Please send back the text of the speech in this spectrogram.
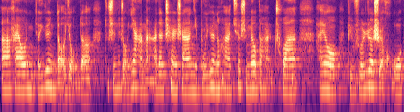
啊，还有你的熨斗，有的就是那种亚麻的衬衫，你不熨的话确实没有办法穿。还有比如说热水壶，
